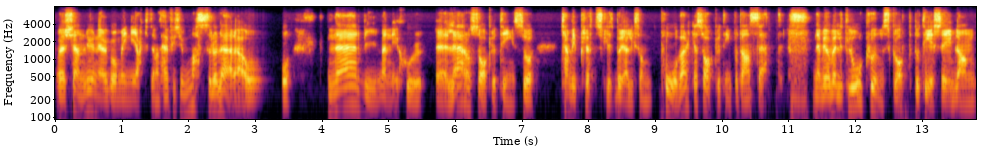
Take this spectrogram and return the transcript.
Och jag kände ju när jag gav mig in i jakten att här finns ju massor att lära. Och, och när vi människor eh, lär oss saker och ting så kan vi plötsligt börja liksom påverka saker och ting på ett annat sätt. Mm. När vi har väldigt låg kunskap då ter sig ibland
